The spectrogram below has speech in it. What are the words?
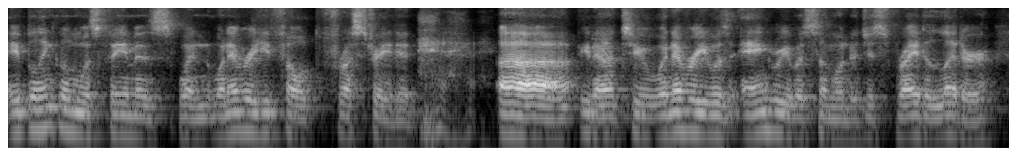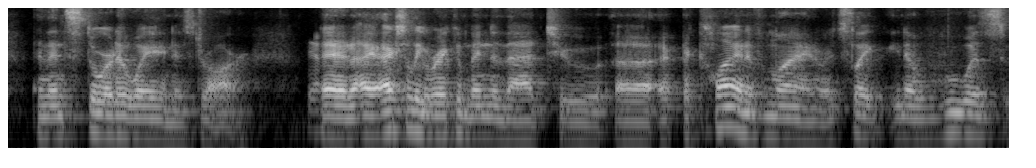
Abe Lincoln was famous when whenever he felt frustrated, uh, you know, to whenever he was angry with someone to just write a letter and then store it away in his drawer. Yep. And I actually recommended that to uh, a, a, client of mine, where it's like, you know, who was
